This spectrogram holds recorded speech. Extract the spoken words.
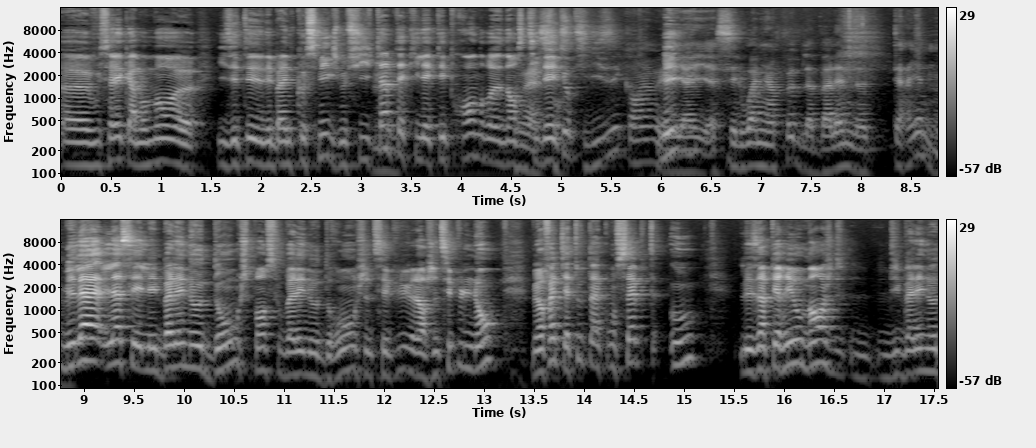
Euh, vous savez qu'à un moment, euh, ils étaient des baleines cosmiques. Je me suis dit, putain, Mm. peut-être qu'il a été prendre dans cette Ouais, idée et elles sont tout. stylisées quand même. Mais- a- s'éloigne un peu de la baleine terrienne. Mais là, là c'est les baleineaux je pense, ou baleineaux je ne sais plus. Alors, je ne sais plus le nom. Mais en fait, il y a tout un concept où les impériaux mangent du, baleineau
